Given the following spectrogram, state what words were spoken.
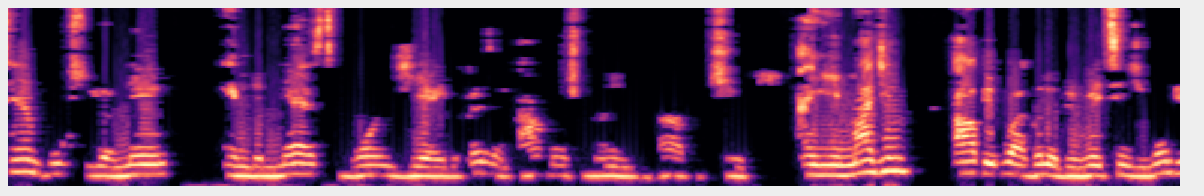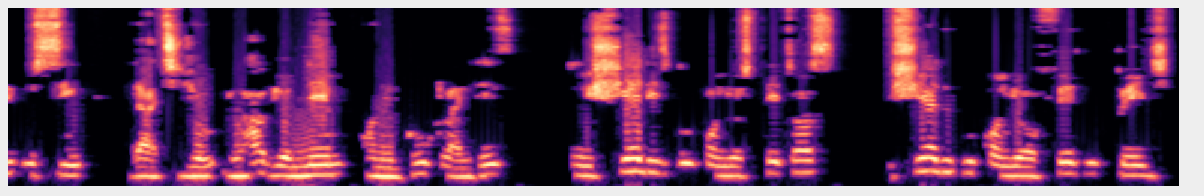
10 books to your name in the next one year. It depends on how much money you have with you. And you imagine how people are going to be rating you. When people see that you, you have your name on a book like this, So you share this book on your status, you share the book on your Facebook page,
